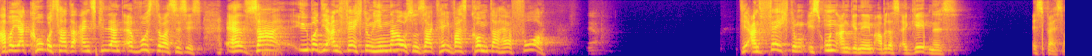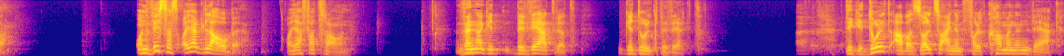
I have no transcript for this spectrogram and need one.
Aber Jakobus hatte eins gelernt, er wusste, was es ist. Er sah über die Anfechtung hinaus und sagt, hey, was kommt da hervor? Die Anfechtung ist unangenehm, aber das Ergebnis ist besser. Und wisst, dass euer Glaube, euer Vertrauen, wenn er bewährt wird, Geduld bewirkt. Die Geduld aber soll zu einem vollkommenen Werk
